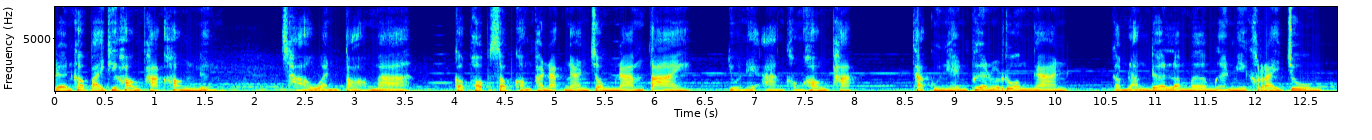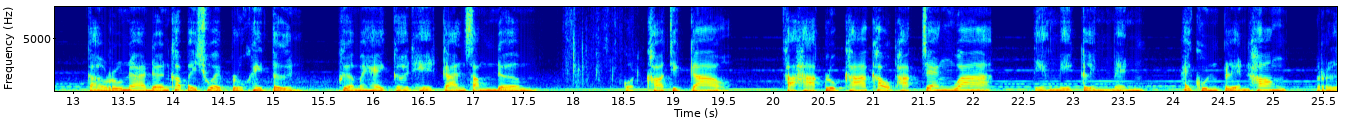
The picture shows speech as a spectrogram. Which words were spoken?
เดินเข้าไปที่ห้องพักห้องหนึ่ง เช้าวันต่อมา ก็พบศพของพนักงานจมน้ำตาย อยู่ในอ่างของห้องพัก ถ้าคุณเห็นเพื่อนร่วมงานกำลังเดินละเมอเหมือนมีใครจูงการุณาเดินเข้าไปช่วยปลุกให้ตื่น เพื่อไม่ให้เกิดเหตุการณ์ซ้ำเดิม กฎข้อที่ 9 ถ้าหากลูกค้าเข้าพักแจ้งว่า เตียงมีกลิ่นเหม็น ให้คุณเปลี่ยนห้อง หรือ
